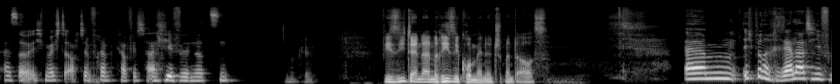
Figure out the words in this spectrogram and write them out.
Also ich möchte auch den Fremdkapitalhebel nutzen. Okay. Wie sieht denn dein Risikomanagement aus? Ähm, ich bin relativ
